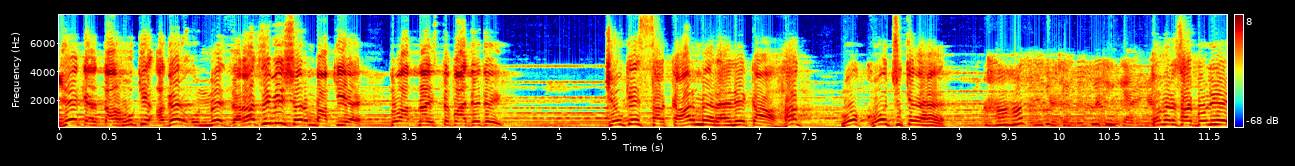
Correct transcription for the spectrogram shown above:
ये कहता हूँ कि अगर उनमें जरा सी भी शर्म बाकी है तो अपना इस्तीफा दे दे। क्योंकि सरकार में रहने का हक वो खो चुके हैं। हाँ हाँ बिल्कुल ठीक कह रहे हैं। तो मेरे साथ बोलिए।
